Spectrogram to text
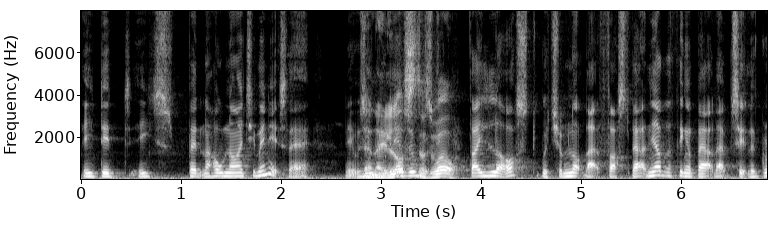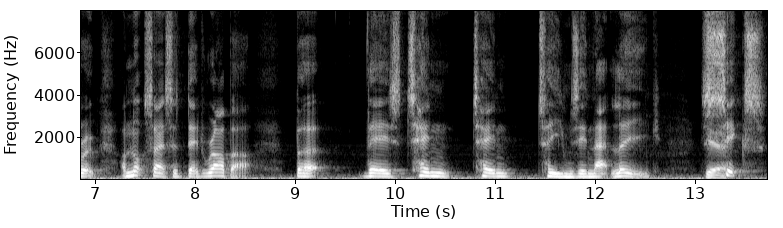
he did. He spent the whole ninety minutes there. It was And a- they lost a- as well. They lost, which I'm not that fussed about. And the other thing about that particular group, I'm not saying it's a dead rubber, but there's 10, 10 teams in that league. Yeah. Six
